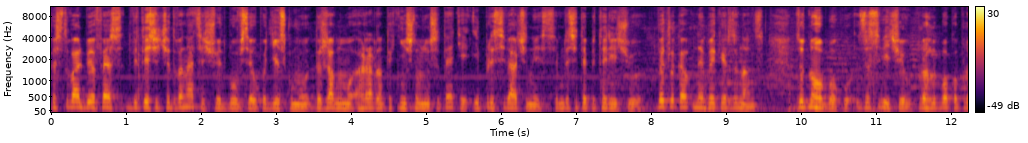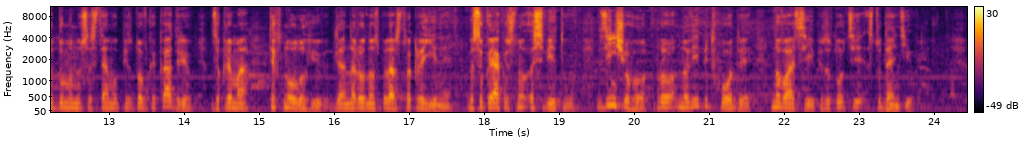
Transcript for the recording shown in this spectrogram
Фестиваль Біофест 2012, що відбувся у Подільському державному аграрно-технічному університеті і присвячений 75-річчю, викликав неабиякий резонанс. З одного боку, засвідчив про глибоко продуману систему підготовки кадрів, зокрема технологів для народного господарства країни, високоякісну освіту. З іншого про нові підходи, новації підготовці студентів.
